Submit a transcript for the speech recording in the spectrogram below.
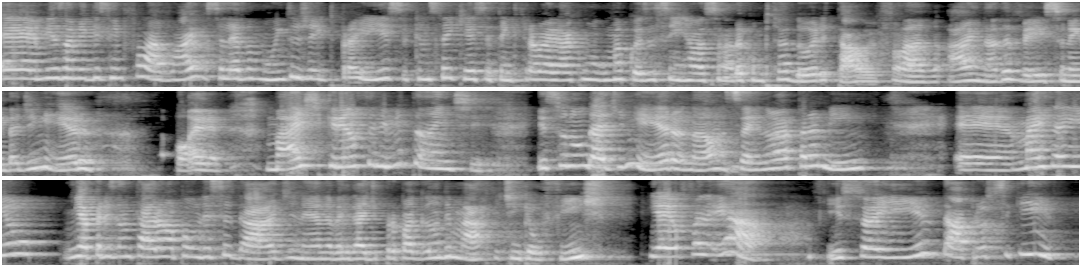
é, minhas amigas sempre falavam: ai, você leva muito jeito para isso, que não sei o que, você tem que trabalhar com alguma coisa assim relacionada a computador e tal. Eu falava: ai, nada a ver, isso nem dá dinheiro. Olha, mais crença limitante. Isso não dá dinheiro, não, isso aí não é para mim. É, mas aí eu me apresentaram a publicidade, né? Na verdade, propaganda e marketing que eu fiz. E aí eu falei: ah, isso aí dá pra eu seguir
